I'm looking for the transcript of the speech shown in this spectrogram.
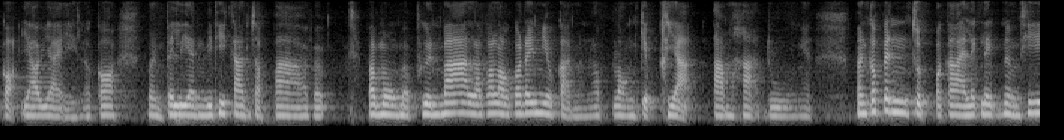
เกาะยาวใหญ่ แล้วก็เหมือนไปเรียนวิธีการจับปลาแบบประมงแบบพื้นบ้านแล้วก็เราก็ได้มีโอกาสเหมันรับลองเก็บขยะตามหาดดูเงี้ยมันก็เป็นจุดประกายเล็ก ๆ หนึ่งที่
